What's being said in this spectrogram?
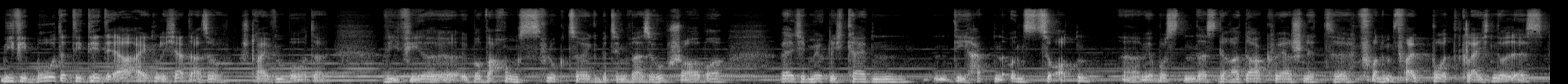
wie viele Boote die DDR eigentlich hat, also Streifenboote, wie viele Überwachungsflugzeuge bzw. Hubschrauber, welche Möglichkeiten die hatten, uns zu orten. Wir wussten, dass der Radarquerschnitt äh, von einem Faltboot gleich null ist,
